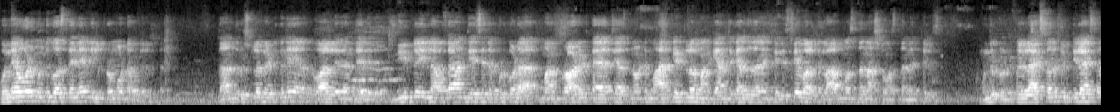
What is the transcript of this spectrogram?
కొనేవాడు ముందుకు వస్తేనే వీళ్ళు ప్రమోట్ అవ్వగలుగుతారు. దాని దృష్టిలో పెట్టుకుని వాళ్ళు అంతే లేదు. దీంట్లో వీళ్ళు అవగాహన చేసేటప్పుడు కూడా మనం ప్రోడక్ట్ తయారు చేస్తున్నాం అంటే మార్కెట్లో మనకి ఎంతకి వెళ్తుంది అనేది తెలిస్తే వాళ్ళకి లాభం వస్తుందా నష్టం వస్తుందా అనేది తెలుస్తుంది ముందు ట్వంటీ ఫైవ్ ల్యాక్స్తో ఫిఫ్టీ ల్యాక్స్తో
